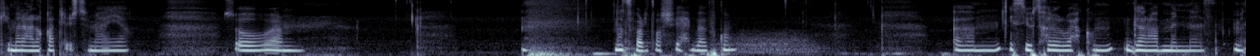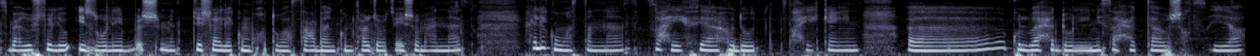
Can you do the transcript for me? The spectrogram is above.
كيما العلاقات الاجتماعية. So um, ما تفرطوش في حبابكم essayez تخلوا روحكم قراب من الناس. ما تبعدوش توليو isolés باش ما عليكم خطوة صعبة إنكم ترجعوا تعيشوا مع الناس. خليكم وسط الناس. صحيح فيها حدود. صحيح كاين آه كل واحد والمساحة تاعو الشخصية.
